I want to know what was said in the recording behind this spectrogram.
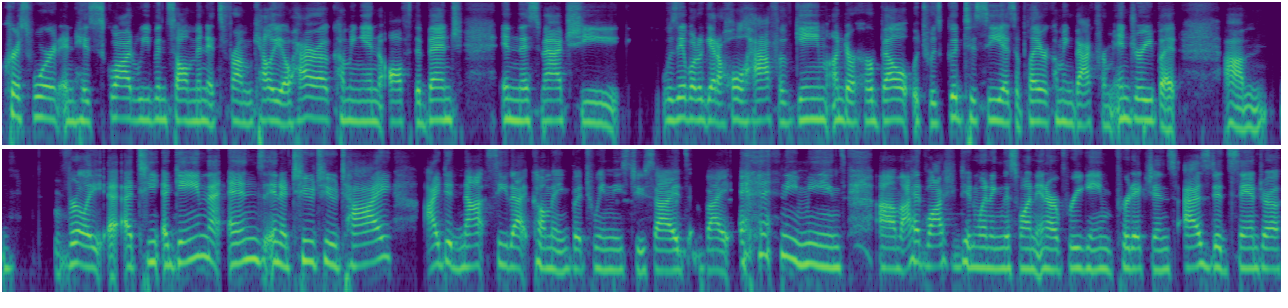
Kris Ward and his squad. We even saw minutes from Kelley O'Hara coming in off the bench in this match. She was able to get a whole half of game under her belt, which was good to see as a player coming back from injury. But um, really a, a, a game that ends in a 2-2 tie i did not see that coming between these two sides by any means. Um, i had washington winning this one in our pregame predictions as did sandra.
